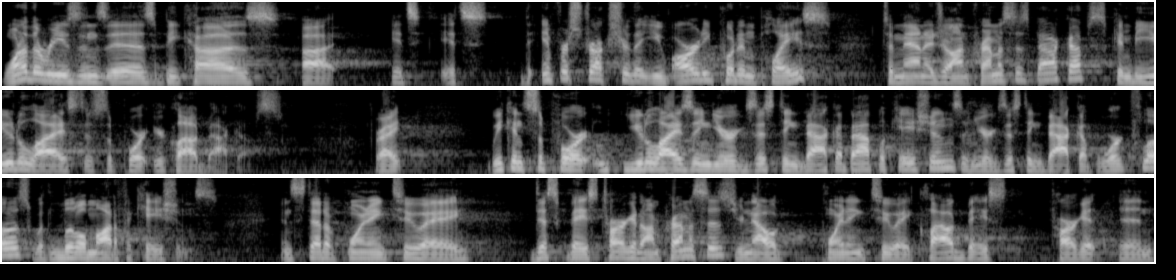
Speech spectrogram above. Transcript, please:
One of the reasons is because uh, it's, it's the infrastructure that you've already put in place to manage on premises backups can be utilized to support your cloud backups, right? We can support utilizing your existing backup applications and your existing backup workflows with little modifications. Instead of pointing to a disk based target on premises, you're now pointing to a cloud based target in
